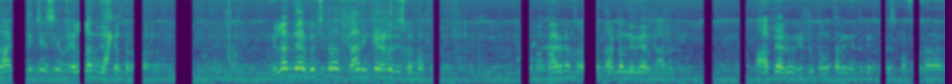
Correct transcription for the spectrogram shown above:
దాటిచ్చేసి ఇల్లని తీసుకెళ్తున్నాం ఇల్లని దగ్గరకు వచ్చిన తర్వాత కాదు ఇంకెక్కడికో తీసుకొని పోతున్నాం మా కార్యకర్తలు అంతా అడ్డం తిరిగారు కార్లకి. ఆపారు ఎటు దొంగతనం ఎందుకు ఇటు తీసుకుపోతున్నారు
